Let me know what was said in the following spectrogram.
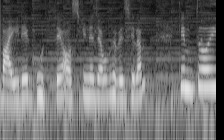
বাইরে ঘুরতে, অস্টিনে যাব ভেবেছিলাম। কিন্তু ওই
